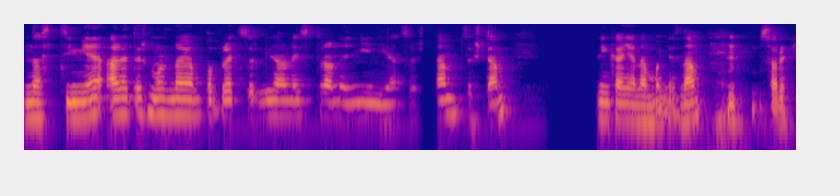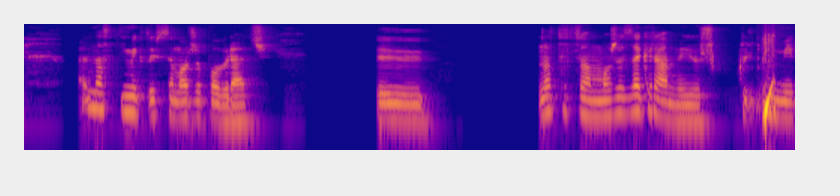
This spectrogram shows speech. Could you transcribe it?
na Steamie, ale też można ją pobrać z oryginalnej strony Ninja, coś tam, coś tam. Linka nie dam, bo nie znam, sorry. Ale na Steamie ktoś sobie może pobrać. Yy, no to co, może zagramy już. Kliknijmy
